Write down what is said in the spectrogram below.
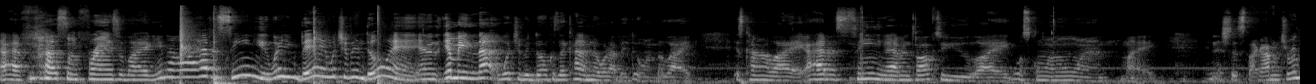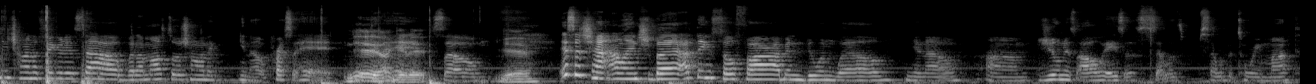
I have had some friends are like, you know, I haven't seen you. Where you been? What you been doing? And I mean, not what you've been doing because they kind of know what I've been doing, but like, it's kind of like I haven't seen you, I haven't talked to you. Like, what's going on? Like, and it's just like I'm really trying to figure this out, but I'm also trying to, you know, press ahead. Yeah, I get it. So Yeah. it's a challenge, but I think so far I've been doing well. You know, Um, June is always a cel- celebratory month.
